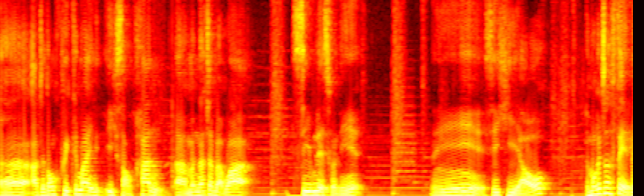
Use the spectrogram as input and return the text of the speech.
อ่าอาจจะต้องควิกขึ้นมาอีก 2 ขั้นอ่ามันน่าจะแบบว่า seamless กว่านี้นี่สีเขียวแล้วมันก็จะเฟดไป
